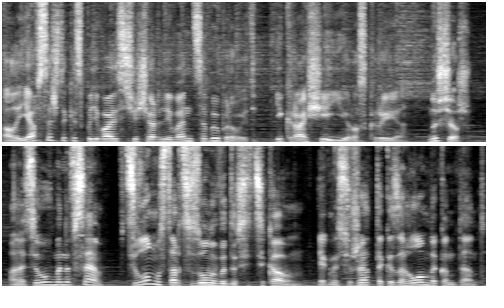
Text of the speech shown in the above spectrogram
Але я все ж таки сподіваюся, що Чарлі Вен це виправить і краще її розкриє. Ну що ж, а на цьому в мене все. В цілому старт сезону видався цікавим, як на сюжет, так і загалом на контент.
